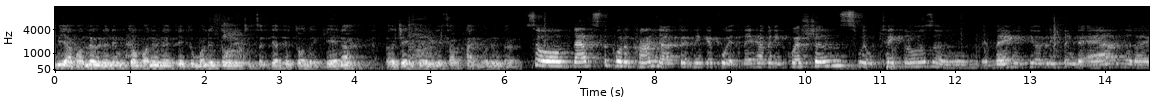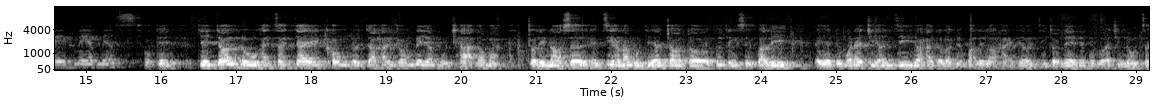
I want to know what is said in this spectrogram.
ไม่อยากมาเลื่อนนะเนี่ยมุตโตมาเลื่อนนี่ยเตตุมาเลื่อนตัวเนี่ยจิตซอจีเตตัวเลยเกนะ So that's the code of conduct. I think if we, they have any questions, we'll take those. And Bang, if you have anything to add that I may have missed. Okay. Chỉ cho lù hay cho chạy không rồi cho hai giống đây một trả đó mà. Cho nên nó sơ em chỉ là một chỉ cho cho tu trình sự ba lý. Ấy đừng muốn chỉ ăn gì do hai đó là đừng bạn là hai thế là gì cho nên nên một đứa chỉ nông cho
